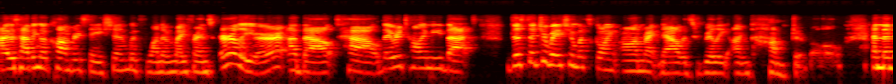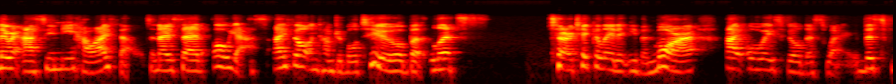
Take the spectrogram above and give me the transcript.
I was having a conversation with one of my friends earlier about how they were telling me that the situation what's going on right now is really uncomfortable. And then they were asking me how I felt. And I said, "Oh yes, I feel uncomfortable too, but let's to articulate it even more, I always feel this way. This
